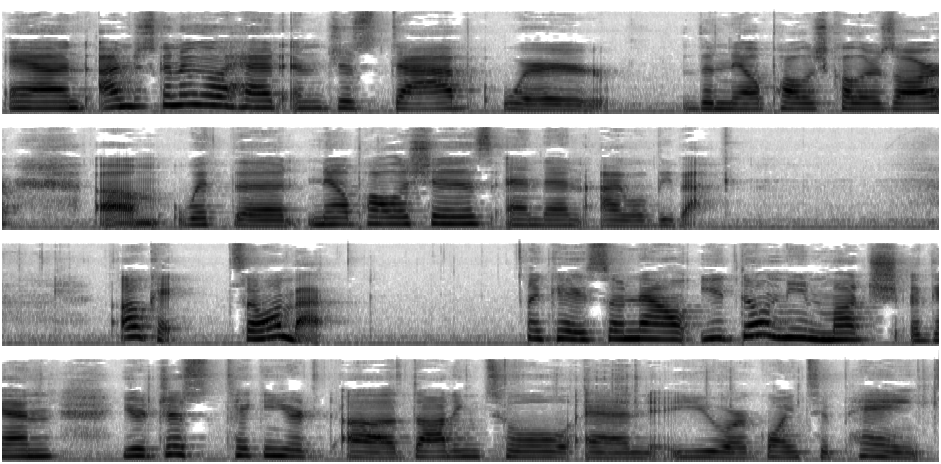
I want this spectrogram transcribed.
and I'm just gonna go ahead and just dab where the nail polish colors are um, with the nail polishes and then I will be back. Okay, so I'm back. Okay, so now you don't need much. Again, you're just taking your uh, dotting tool and you are going to paint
